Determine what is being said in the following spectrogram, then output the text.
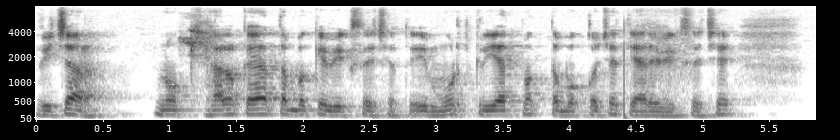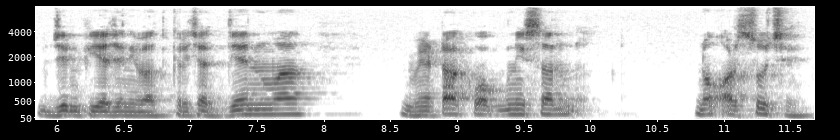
વિચારનો ખ્યાલ કયા તબક્કે વિકસે છે? તો એ મૂર્ત ક્રિયાત્મક તબક્કો છે, ત્યારે વિકસે છે. જીન પીએજીની વાત કરી છે, અધ્યયનમાં મેટાકોગ્નિશનનો અર્થ શું છે?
